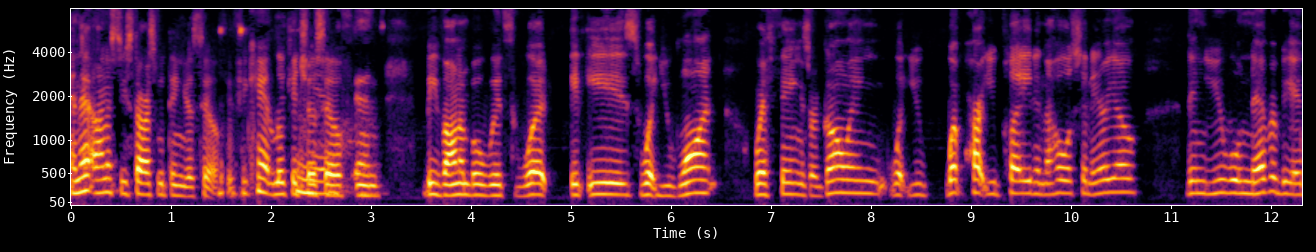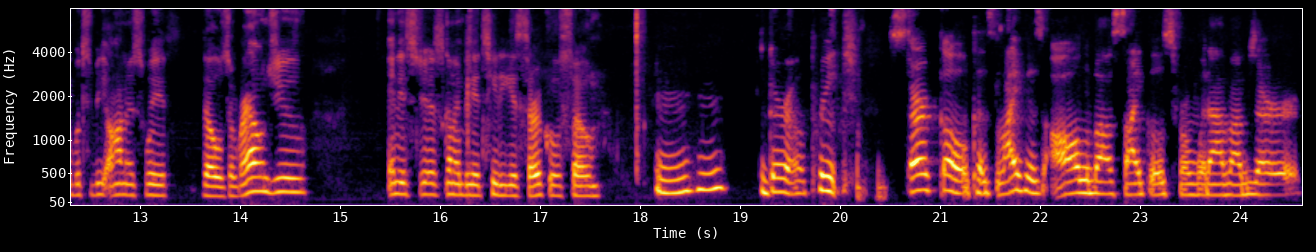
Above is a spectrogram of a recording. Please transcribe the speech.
And that honesty starts within yourself. If you can't look at yourself yeah. and be vulnerable with what it is, what you want, where things are going, what you what part you played in the whole scenario, then you will never be able to be honest with those around you. And it's just going to be a tedious circle. So hmm girl preach. Circle because life is all about cycles from what i've observed.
